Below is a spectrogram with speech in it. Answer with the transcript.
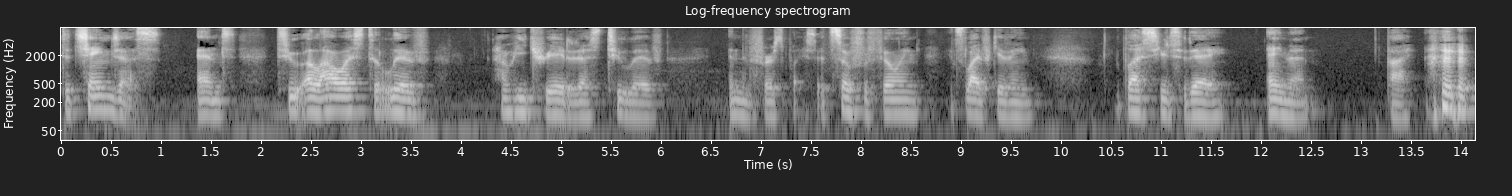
to change us and to allow us to live how He created us to live in the first place. It's so fulfilling, it's life giving. Bless you today. Amen. Bye.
